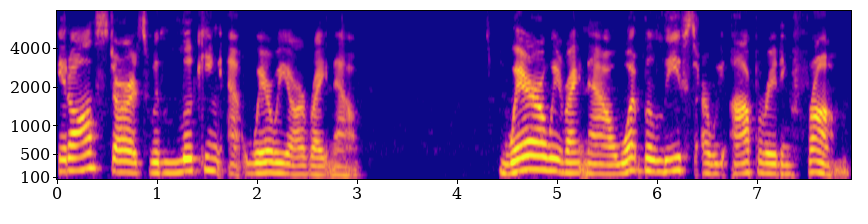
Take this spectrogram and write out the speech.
it all starts with looking at where we are right now where are we right now? What beliefs are we operating from?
